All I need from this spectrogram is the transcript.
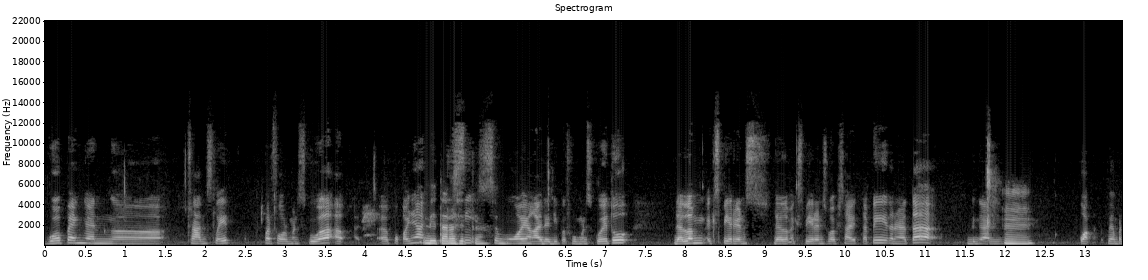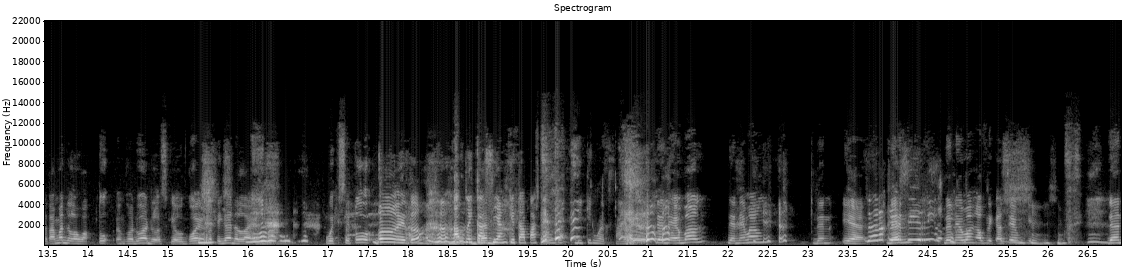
gue pengen nge translate performance gue pokoknya Ditaruh isi situ. semua yang ada di performance gue itu dalam experience dalam experience website tapi ternyata dengan Hmm. Yang pertama adalah waktu, yang kedua adalah skill gue, yang ketiga adalah Wix itu Oh itu. aplikasi yang kita pakai untuk bikin website. Dan emang dan emang dan ya dan dan emang aplikasi yang dan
